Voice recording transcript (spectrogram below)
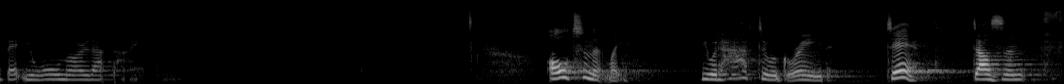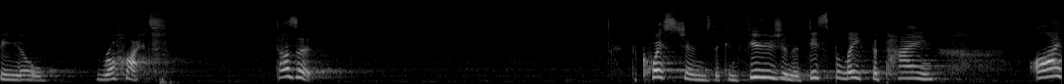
I bet you all know that pain. Ultimately, you would have to agree that death doesn't feel right, does it? The questions, the confusion, the disbelief, the pain, I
